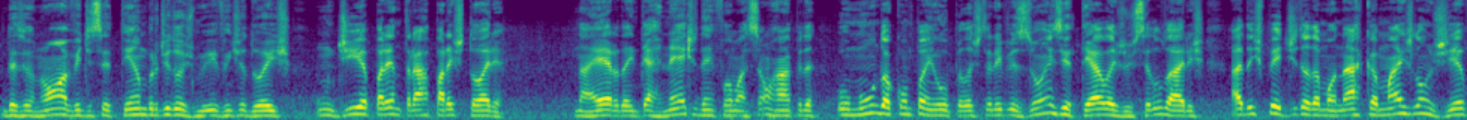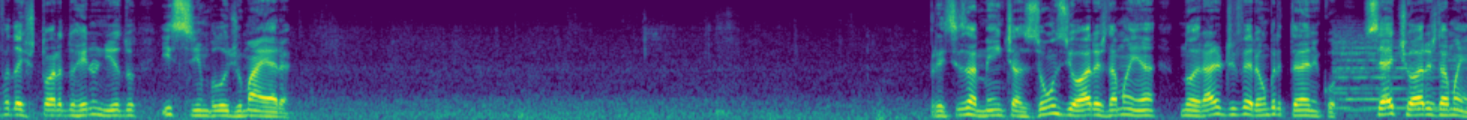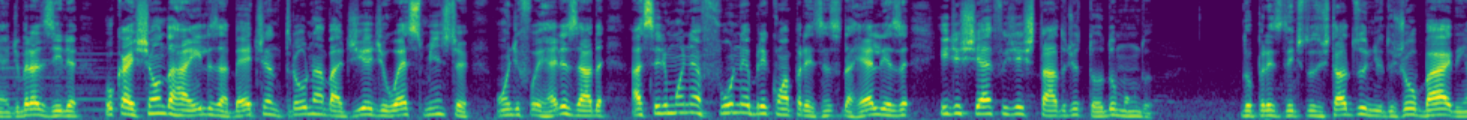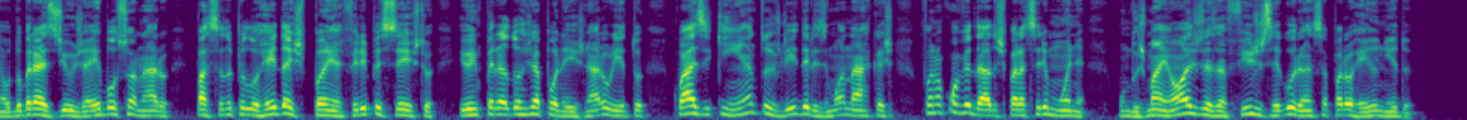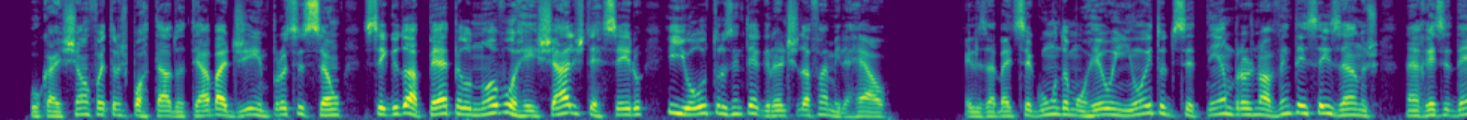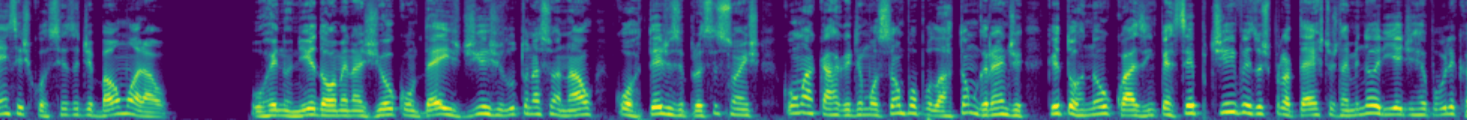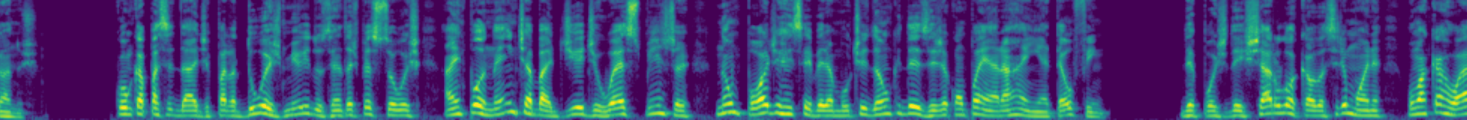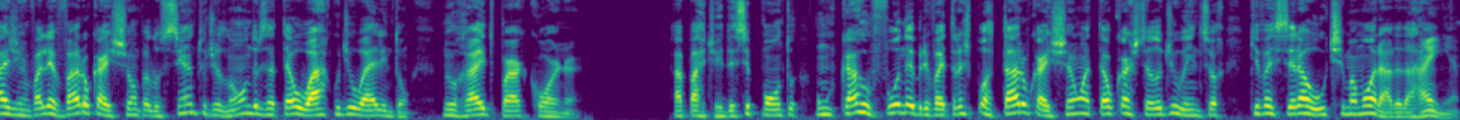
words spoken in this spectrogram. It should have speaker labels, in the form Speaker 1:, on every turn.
Speaker 1: 19 de setembro de 2022, um dia para entrar para a história. Na era da internet e da informação rápida, o mundo acompanhou pelas televisões e telas dos celulares a despedida da monarca mais longeva da história do Reino Unido e símbolo de uma era. Precisamente às 11 horas da manhã, no horário de verão britânico, 7 horas da manhã de Brasília, o caixão da Rainha Elizabeth entrou na abadia de Westminster, onde foi realizada a cerimônia fúnebre com a presença da realeza e de chefes de Estado de todo o mundo. Do presidente dos Estados Unidos, Joe Biden, ao do Brasil, Jair Bolsonaro, passando pelo rei da Espanha, Felipe VI, e o imperador japonês Naruhito, quase 500 líderes e monarcas foram convidados para a cerimônia, um dos maiores desafios de segurança para o Reino Unido. O caixão foi transportado até a abadia em procissão, seguido a pé pelo novo rei Charles III e outros integrantes da família real. Elizabeth II morreu em 8 de setembro aos 96 anos, na residência escocesa de Balmoral. O Reino Unido a homenageou com 10 dias de luto nacional, cortejos e procissões, com uma carga de emoção popular tão grande que tornou quase imperceptíveis os protestos da minoria de republicanos. Com capacidade para 2.200 pessoas, a imponente abadia de Westminster não pode receber a multidão que deseja acompanhar a rainha até o fim. Depois de deixar o local da cerimônia, uma carruagem vai levar o caixão pelo centro de Londres até o Arco de Wellington, no Hyde Park Corner. A partir desse ponto, um carro fúnebre vai transportar o caixão até o castelo de Windsor, que vai ser a última morada da rainha.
